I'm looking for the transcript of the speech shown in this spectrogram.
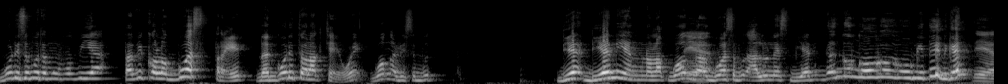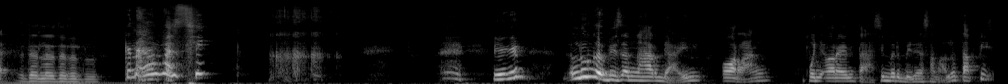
gue disebut homofobia. Tapi kalau gue straight dan gue ditolak cewek, gue nggak disebut. Dia dia nih yang menolak gue, nggak Iya. gue sebut alu lesbian, gak gue gue gue gue gituin kan? iya, betul betul betul. betul. Kenapa sih? ya kan? Lu nggak bisa ngehargain orang punya orientasi berbeda sama lu, tapi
